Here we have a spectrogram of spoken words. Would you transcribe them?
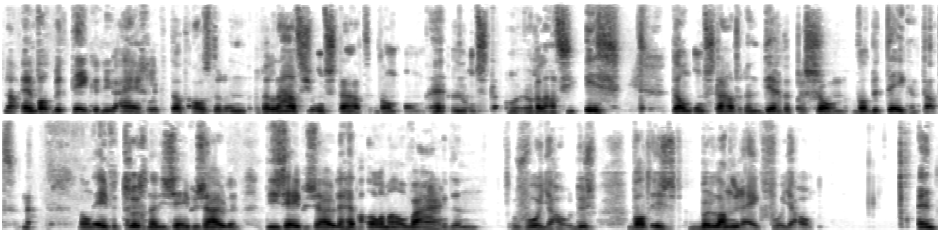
nou, en wat betekent nu eigenlijk dat als er een relatie ontstaat, dan hè, een, een relatie is, dan ontstaat er een derde persoon. Wat betekent dat? Nou, dan even terug naar die zeven zuilen. Die zeven zuilen hebben allemaal waarden voor jou. Dus wat is belangrijk voor jou? En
